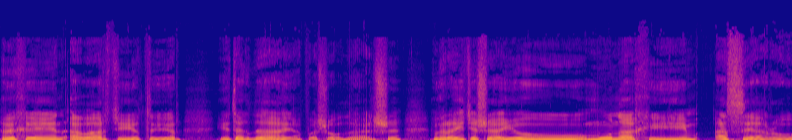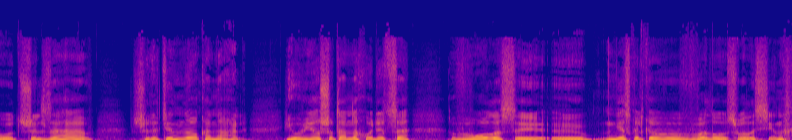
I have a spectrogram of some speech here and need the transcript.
Вехен, аварти, ютыр, и тогда я пошел дальше. Вероите шаю мунахим асеарот шельзагав, шелятино каналь и увидел, что там находятся волосы, э, несколько волос, волосинок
